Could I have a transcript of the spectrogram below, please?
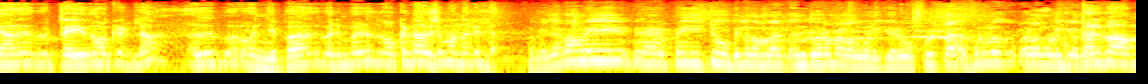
ഞാൻ ട്രൈ നോക്കിട്ടില്ല നോക്കിയിട്ടില്ല. അത് ഇനിയിപ്പോ വരുമ്പോൾ നോക്കേണ്ട ആവശ്യം വന്നിട്ടില്ല. ഓക്കെ ചേട്ടാ നമ്മൾ ഈ ഈ ട്യൂബിൽ നമ്മൾ എന്തോരം വെള്ളം കുളിക്കും? ഒരു ഫുൾ ഫുള്ള് വെള്ളം കുളിക്കും? മുക്കാൽ ഭാഗം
